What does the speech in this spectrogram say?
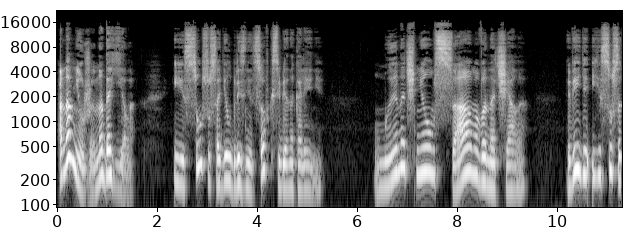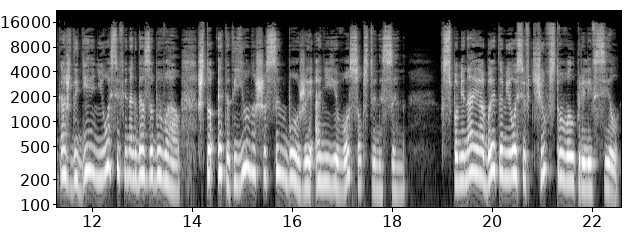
«Она мне уже надоела». Иисус усадил близнецов к себе на колени. Мы начнем с самого начала. Видя Иисуса каждый день, Иосиф иногда забывал, что этот юноша — сын Божий, а не его собственный сын. Вспоминая об этом, Иосиф чувствовал прилив сил.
